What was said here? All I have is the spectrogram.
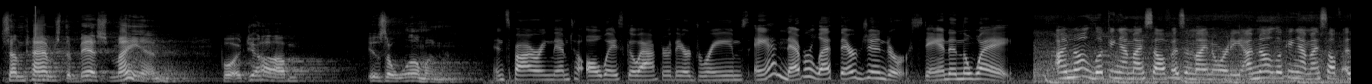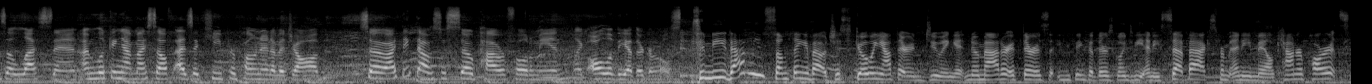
Sometimes the best man for a job is a woman inspiring them to always go after their dreams and never let their gender stand in the way. I'm not looking at myself as a minority. I'm not looking at myself as a less than. I'm looking at myself as a key proponent of a job. So I think that was just so powerful to me and like all of the other girls. To me, that means something about just going out there and doing it. No matter if there's you think that there's going to be any setbacks from any male counterparts,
